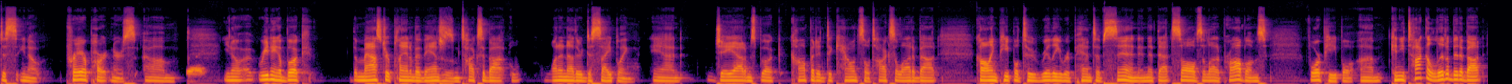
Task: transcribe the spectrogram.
just you know, prayer partners. Um, Right. You know, uh, reading a book, the Master Plan of Evangelism talks about one another discipling, and Jay Adams' book, Competent to Counsel, talks a lot about calling people to really repent of sin, and that that solves a lot of problems for people. Um, can you talk a little bit about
